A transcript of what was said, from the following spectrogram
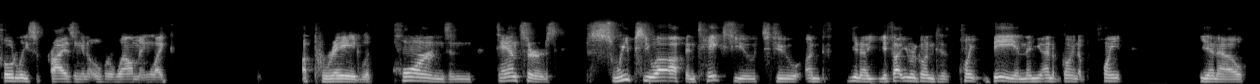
totally surprising and overwhelming, like a parade with horns and dancers, sweeps you up and takes you to, you know, you thought you were going to point B, and then you end up going to point, you know,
